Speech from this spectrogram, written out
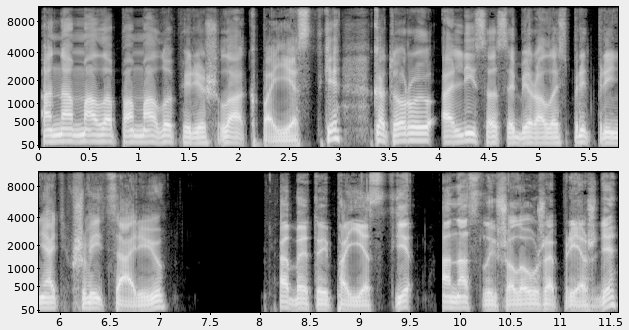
она мало-помалу перешла к поездке, которую Алиса собиралась предпринять в Швейцарию. Об этой поездке она слышала уже прежде,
